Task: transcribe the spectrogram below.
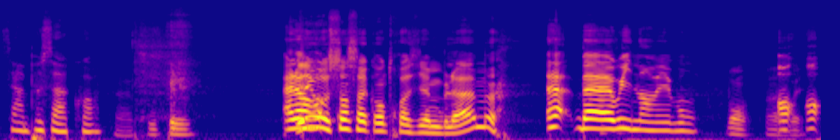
C'est un peu ça, quoi. Ça va couper. Alors, Et au 153e blâme. ah, bah oui, non mais bon. Bon, En, ouais. en-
